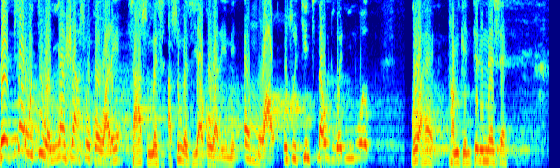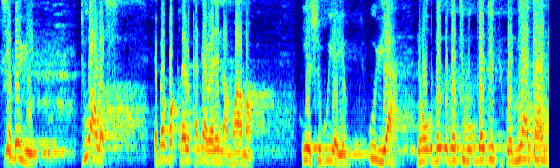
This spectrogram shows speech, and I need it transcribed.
baabi a wodi w'ani ahwɛ aso kɔware saa asomasi asomasi yi akɔware ni ɛmmoa wo woso kyinkyina wode w'ani no go ahead pam kentene no hyɛ sɛ ɛbɛwie two hours ɛbɛbɔ cleric ne awɛne nam hɔ ama wo. Ne yɛsugu yɛ yam wowie a na wobɛ- wobɛti wobɛdi w'ani agane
